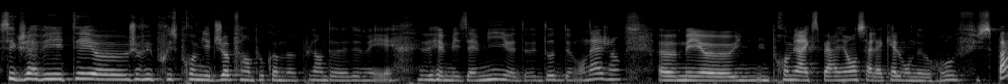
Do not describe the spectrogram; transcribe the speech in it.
c'est que j'avais été, euh, j'avais pris ce premier job, un peu comme plein de, mes, mes, amis, d'autres de, mon âge, hein. euh, mais euh, une, première expérience à laquelle on ne refuse pas,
